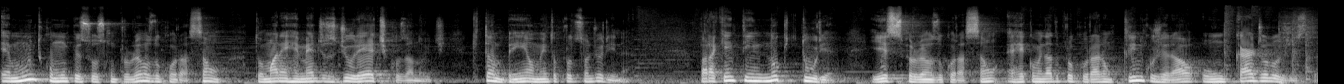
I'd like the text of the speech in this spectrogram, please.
é muito comum pessoas com problemas no coração tomarem remédios diuréticos à noite, que também aumentam a produção de urina. Para quem tem noctúria e esses problemas do coração, é recomendado procurar um clínico geral ou um cardiologista.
